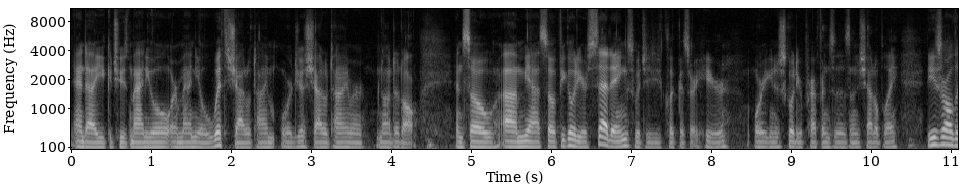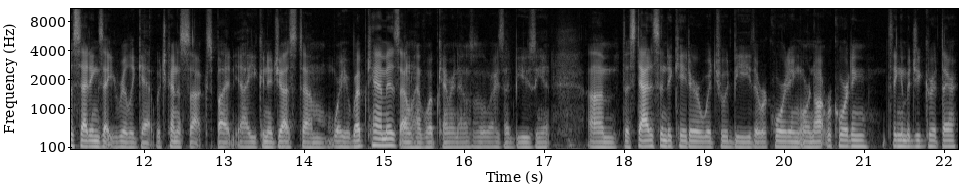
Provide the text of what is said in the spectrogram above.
and uh, you could choose manual or manual with shadow time or just shadow time or not at all. And so um, yeah so if you go to your settings which is you click this right here or you can just go to your preferences and shadow play. These are all the settings that you really get, which kind of sucks, but uh, you can adjust um, where your webcam is. I don't have a webcam right now, so otherwise I'd be using it. Um, the status indicator, which would be the recording or not recording thingamajig right there.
